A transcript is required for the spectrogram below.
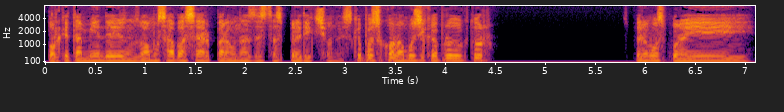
porque también de ellos nos vamos a basar para unas de estas predicciones. ¿Qué pasó con la música, productor? Esperemos por ahí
